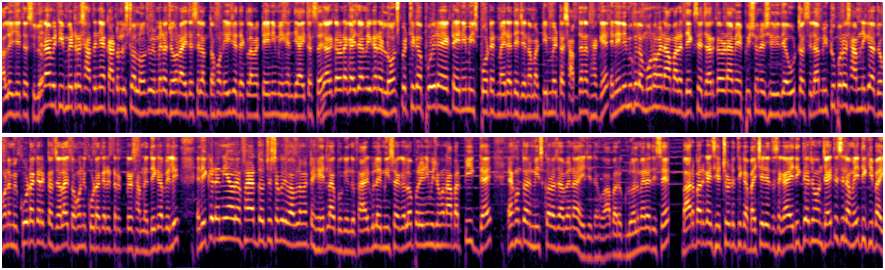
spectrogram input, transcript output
ভালোই যেতেছিল Then আমি টিমমেটের সাথে নিয়ে কাটল স্টোর লঞ্চ মেরা যখন আইতেছিলাম, তখন এই যে দেখলাম একটা এনিমি এখান দিয়ে আইতেছে। যার কারণে গাইজ আমি এখানে লঞ্চ পেট থেকে পইরা একটা এনিমি স্পটেড মাইরা দিয়ে যেন আমার টিমমেটটা সাবধানে থাকে। এনিমিগুলো মনে হয় না আমার দেখছে, যার কারণে আমি পিছনে সিঁড়ি দিয়ে উঠতেছিলাম। একটু পরে সামনে গিয়ে যখন আমি কোটা ক্যারেক্টার জ্বালাই, তখনই কোটা ক্যারেক্টার সামনে দেখে ফেলি। এনিকেটা নিয়ে আমরা ফায়ার দেওয়ার চেষ্টা করি, ভাবলাম একটা হেড লাগবো কিন্তু ফায়ারগুলো মিস হয়ে গেল। পরে এনিমি যখন আবার পিক দেয়, এখন তো আর মিস করা যাবে না। এই যে দেখো, আবার গ্লোয়াল মেরে দিছে। বারবার গাইজ হেডশটের থেকে বাইচে যেতেছে গাই, এদিক দিয়ে যখন যাইতেছিলাম এই দেখি ভাই,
